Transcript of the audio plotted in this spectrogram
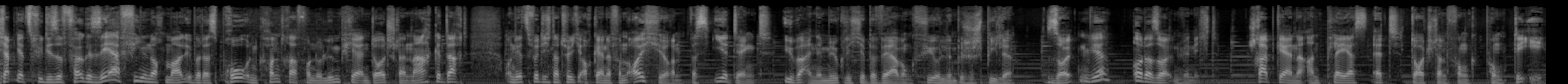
Ich habe jetzt für diese Folge sehr viel nochmal über das Pro und Contra von Olympia in Deutschland nachgedacht. Und jetzt würde ich natürlich auch gerne von euch hören, was ihr denkt über eine mögliche Bewerbung für Olympische Spiele. Sollten wir oder sollten wir nicht? Schreibt gerne an players.deutschlandfunk.de.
